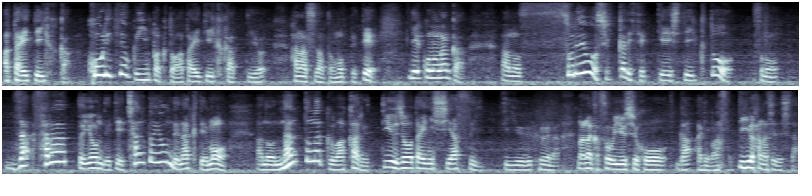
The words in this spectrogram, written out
与えていくか効率よくインパクトを与えていくかっていう話だと思っててでこのなんかあのそれをしっかり設計していくとそのざさらっと読んでてちゃんと読んでなくてもあのなんとなく分かるっていう状態にしやすいっていう風なまあなんかそういう手法がありますっていう話でした。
